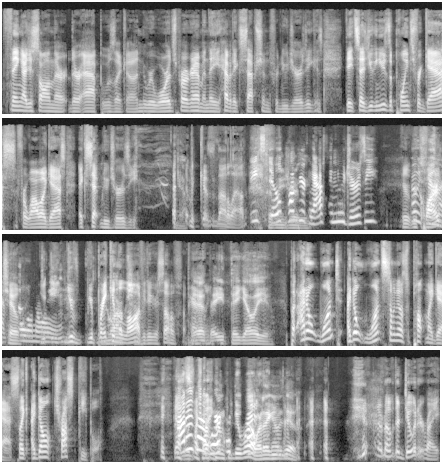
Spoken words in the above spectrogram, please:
thing I just saw on their their app. It was like a new rewards program, and they have an exception for New Jersey because it says you can use the points for gas for Wawa gas except New Jersey Yeah. because it's not allowed. they still New pump your gas in new jersey You're required to. so You- annoying. you're you're breaking the law if you do it yourself. Apparently. Yeah, they, they yell at you. But I don't want I don't want somebody else to pump my gas. Like I don't trust people. How That's does my that Tell work to do well. What are they going to do? I don't know if they're doing it right.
